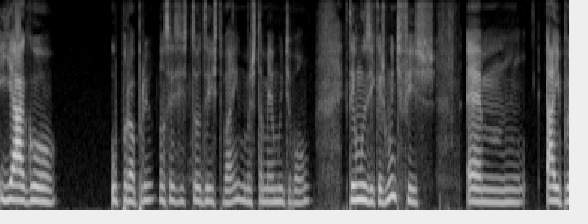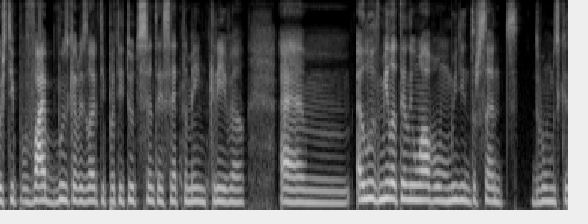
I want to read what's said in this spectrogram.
Iago, o próprio, não sei se estou a dizer isto bem, mas também é muito bom. Que tem músicas muito fixes. Um, ah, e depois, tipo, vibe música brasileira, tipo Atitude 67, também incrível. Um, a Ludmilla tem ali um álbum muito interessante, de uma música,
